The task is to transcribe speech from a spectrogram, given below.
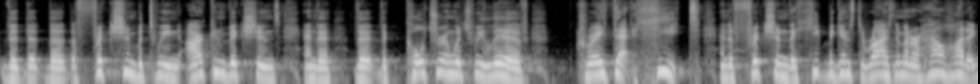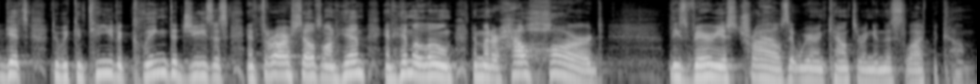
the, the, the, the friction between our convictions and the, the, the culture in which we live create that heat and the friction, the heat begins to rise no matter how hot it gets. Do we continue to cling to Jesus and throw ourselves on Him and Him alone, no matter how hard these various trials that we're encountering in this life become?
